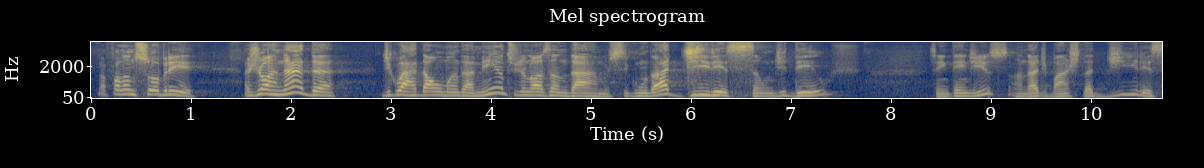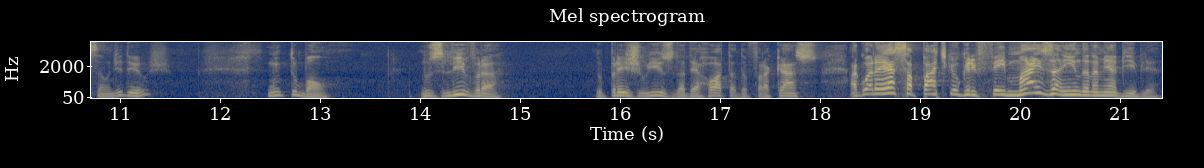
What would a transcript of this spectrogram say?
Está falando sobre a jornada de guardar o mandamento, de nós andarmos segundo a direção de Deus. Você entende isso? Andar debaixo da direção de Deus. Muito bom. Nos livra do prejuízo, da derrota, do fracasso. Agora, essa parte que eu grifei mais ainda na minha Bíblia.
